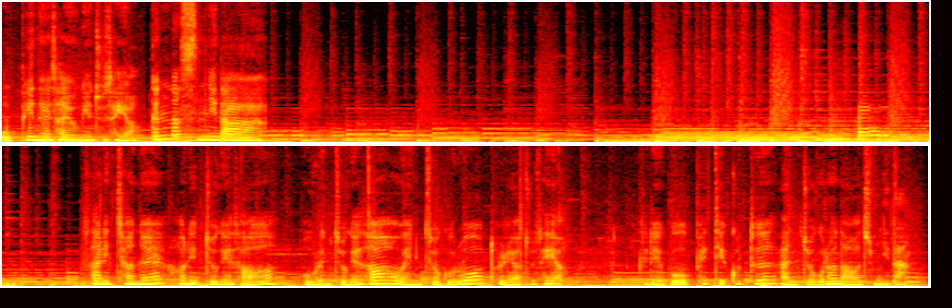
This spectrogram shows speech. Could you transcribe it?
5핀을 사용해주세요. 끝났습니다. 사리천을 허리 쪽에서 오른쪽에서 왼쪽으로 돌려주세요. 그리고 패티코트 안쪽으로 넣어줍니다.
